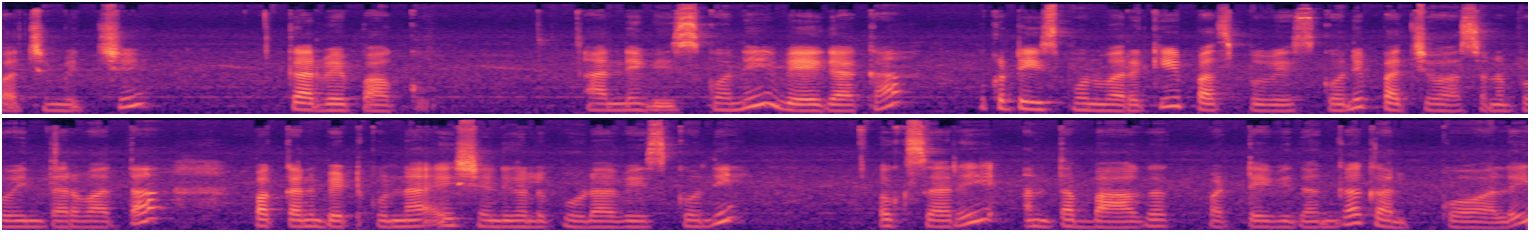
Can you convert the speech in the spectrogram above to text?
పచ్చిమిర్చి కరివేపాకు అన్నీ వేసుకొని వేగాక ఒక టీ స్పూన్ వరకు పసుపు వేసుకొని పచ్చివాసన పోయిన తర్వాత పక్కన పెట్టుకున్న ఈ శనగలు కూడా వేసుకొని ఒకసారి అంత బాగా పట్టే విధంగా కలుపుకోవాలి.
